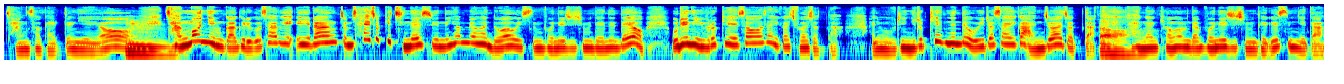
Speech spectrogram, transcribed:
장서 갈등이에요. 음. 장모님과 그리고 사위랑 좀 사이좋게 지낼 수 있는 현명한 노하우 있으면 보내주시면 되는데요. 우리는 이렇게 해서 사이가 좋아졌다. 아니면 우린 이렇게 했는데 오히려 사이가 안 좋아졌다. 아. 다양한 경험담 보내주시면 되겠습니다.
